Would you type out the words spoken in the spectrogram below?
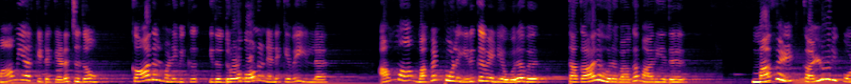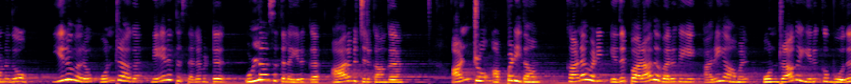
மாமியார் கிட்ட கிடைச்சதும் காதல் மனைவிக்கு இது துரோகம்னு நினைக்கவே இல்லை. அம்மா மகன் போல இருக்க வேண்டிய உறவு தகாத உறவாக மாறியது. மகள் கல்லூரி போனதும் இருவரும் ஒன்றாக நேரத்தை செலவிட்டு உல்லாசத்துல இருக்க ஆரம்பிச்சிருக்காங்க. அன்றும் அப்படிதான் கணவனின் எதிர்பாராத வருகையை அறியாமல் ஒன்றாக இருக்கும்போது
